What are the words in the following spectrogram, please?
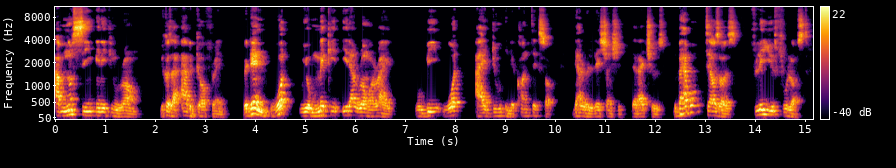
I'm not seeing anything wrong because I have a girlfriend. But then what will make it either wrong or right will be what I do in the context of that relationship that I choose. The Bible tells us flee youthful lust.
